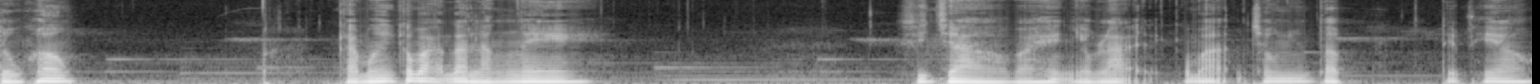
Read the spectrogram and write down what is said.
Đúng không? Cảm ơn các bạn đã lắng nghe. Xin chào và hẹn gặp lại các bạn trong những tập tiếp theo.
